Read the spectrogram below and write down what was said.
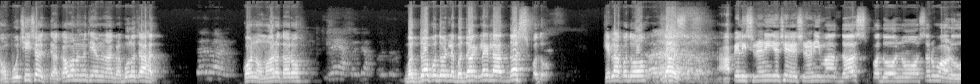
હું પૂછી છે જ. કવાનું નથી એમનું આગળ. બોલો ચાહત. કોનો? મારો તારો? બધા પદો એટલે બધા કેટલા કેટલા? દસ પદો. કેટલા પદો? દસ. આપેલી શ્રેણી જે છે શ્રેણીમાં દસ પદોનો સરવાળો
